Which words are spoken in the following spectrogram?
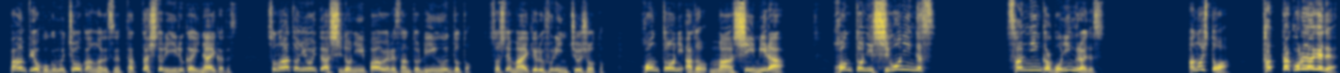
う。パンピオ国務長官がですね、たった一人いるかいないかです。その後においてはシドニー・パウエルさんとリン・ウッドと、そしてマイケル・フリン中将と、本当に、あと、まあ、シー・ミラー、本当に4、5人です。3人か5人ぐらいです。あの人は、たったこれだけで、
